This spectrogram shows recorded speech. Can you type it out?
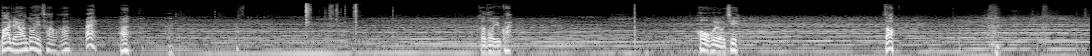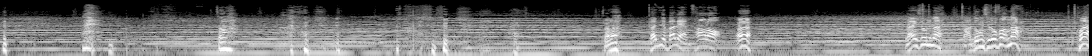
把脸上东西擦了啊！哎，哎，合作愉快，后会有期。走了。走了，赶紧把脸擦喽！哎，来，兄弟们，把东西都放那儿，快！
